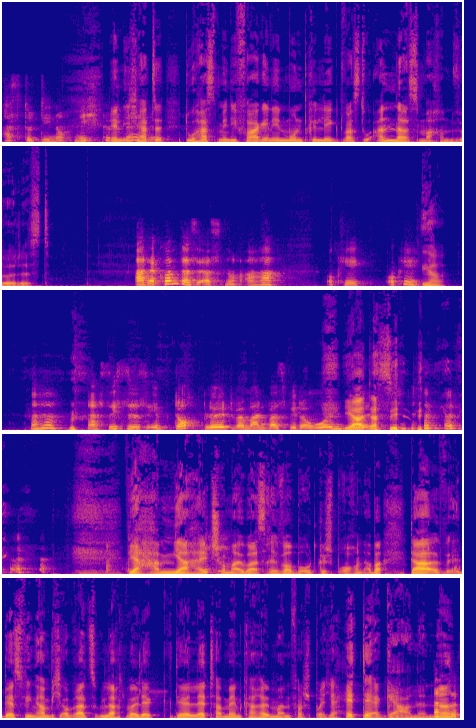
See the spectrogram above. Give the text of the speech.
Hast du die noch nicht Denn gestellt? ich hatte, du hast mir die Frage in den Mund gelegt, was du anders machen würdest. Ah, da kommt das erst noch. Aha. Okay, okay. Ja. Aha. Ach, siehst du, es ist eben doch blöd, wenn man was wiederholen will. Ja, das sind. Wir haben ja halt schon mal über das Riverboat gesprochen, aber da, deswegen habe ich auch gerade so gelacht, weil der, der Letterman-Kachelmann-Versprecher hätte er gerne, ne?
